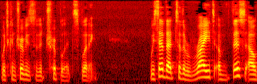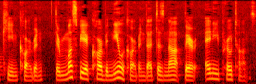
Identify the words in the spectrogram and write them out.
which contributes to the triplet splitting. We said that to the right of this alkene carbon, there must be a carbonyl carbon that does not bear any protons.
